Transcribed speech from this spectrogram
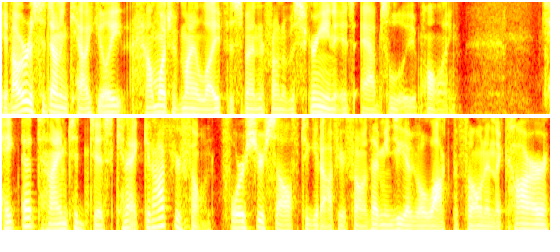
if I were to sit down and calculate how much of my life is spent in front of a screen, it's absolutely appalling take that time to disconnect. Get off your phone. Force yourself to get off your phone. That means you got to go lock the phone in the car,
